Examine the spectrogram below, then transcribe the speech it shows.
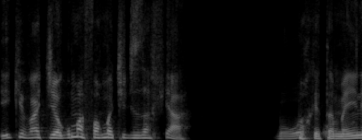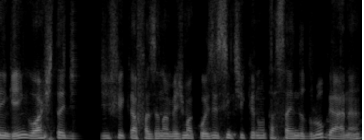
e que vai de alguma forma te desafiar. Boa, Porque boa. também ninguém gosta de, de, ficar fazendo a mesma coisa e sentir que não está saindo do lugar, né?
